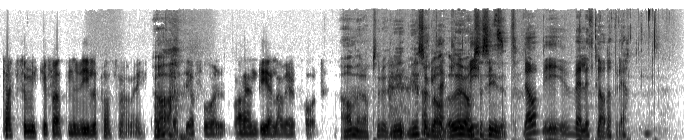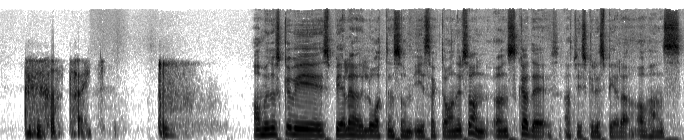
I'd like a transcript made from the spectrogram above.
tack så mycket för att ni ville prata med mig. Och Ja. att jag får vara en del av er podd. Ja, men absolut. Vi, vi är så glada tack. och det är ömsesidigt. Vi, ja, vi är väldigt glada för det. tack. Ja, men då ska vi spela låten som Isak Danielsson önskade att vi skulle spela av hans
